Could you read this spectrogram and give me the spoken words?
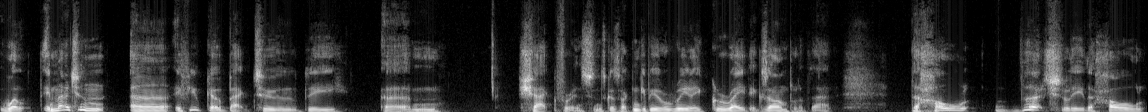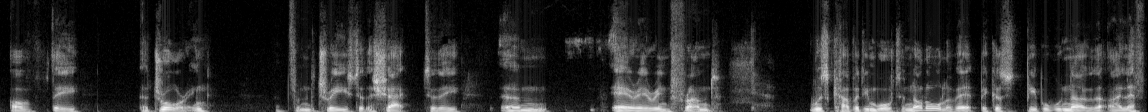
Well, imagine uh, if you go back to the um, shack, for instance, because I can give you a really great example of that. The whole, virtually the whole of the uh, drawing, from the trees to the shack to the um, area in front, was covered in water. Not all of it, because people will know that I left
